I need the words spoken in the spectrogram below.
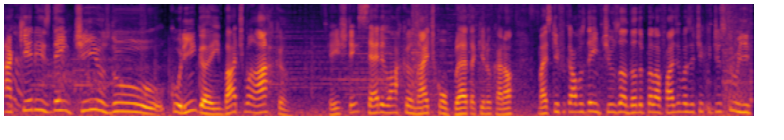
Aqueles dentinhos do Coringa em Batman Arkham. A gente tem série do Arkham Knight completa aqui no canal. Mas que ficavam os dentinhos andando pela fase e você tinha que destruir.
